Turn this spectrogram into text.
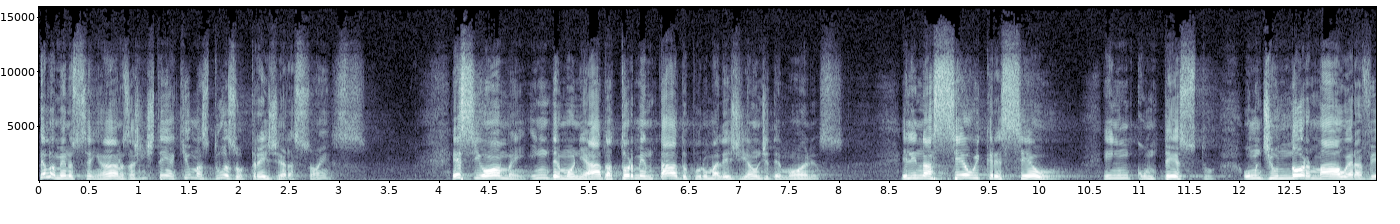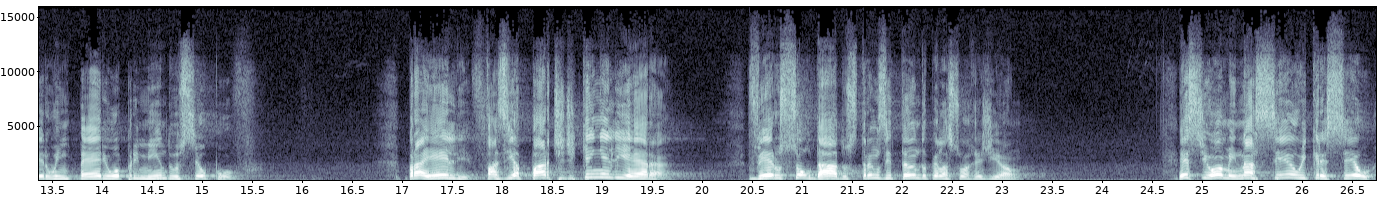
pelo menos 100 anos, a gente tem aqui umas duas ou três gerações. Esse homem endemoniado, atormentado por uma legião de demônios, ele nasceu e cresceu em um contexto onde o normal era ver o império oprimindo o seu povo para ele, fazia parte de quem ele era, ver os soldados transitando pela sua região. Esse homem nasceu e cresceu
